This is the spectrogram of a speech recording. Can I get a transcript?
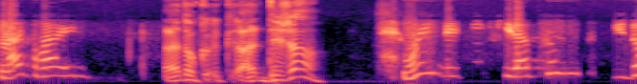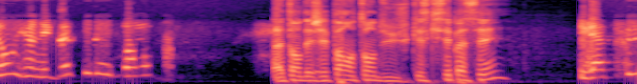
McBride. ah, donc, euh, ah, Déjà? Oui, mais sauf qu'il a plu. Et donc, j'en ai battu le ventre. Attendez, j'ai pas entendu. Qu'est-ce qui s'est passé? Il a plu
